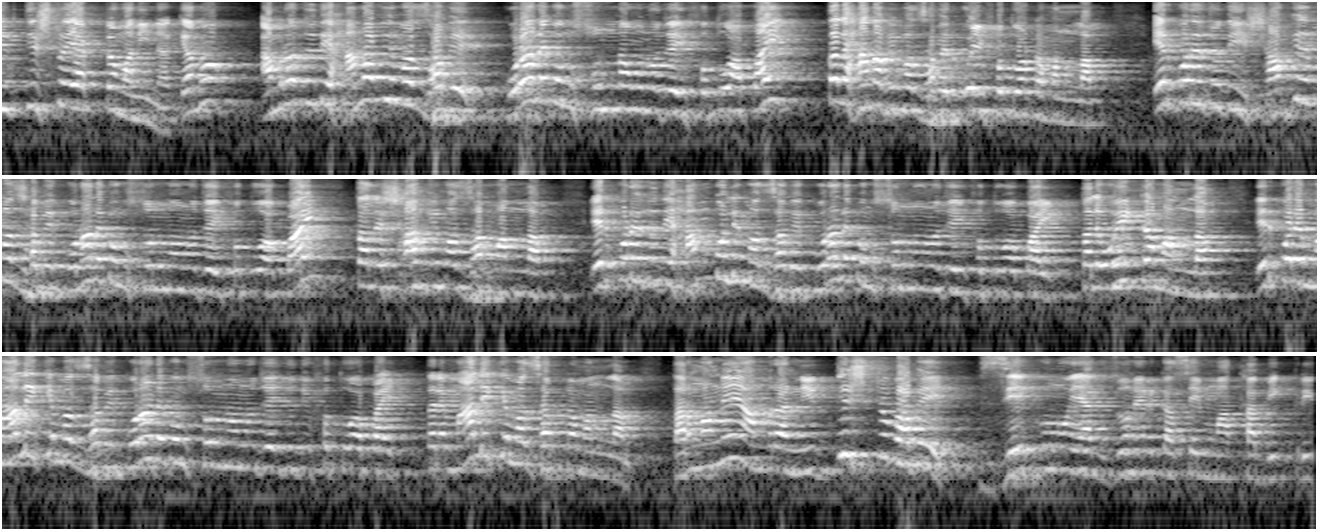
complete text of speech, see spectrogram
নির্দিষ্ট একটা মানি না। কেন? আমরা যদি হানাফি মাঝহাবে কোরআন এবং সুন্না অনুযায়ী ফতোয়া পাই, তাহলে হানাফি মাঝহাবের ওই ফতোয়াটা মানলাম। এরপরে যদি শাফি মাঝহাবে কোরআন এবং সুন্না অনুযায়ী ফতোয়া পাই তাহলে শাফি মাঝহাব মানলাম। এরপরে যদি হাম্বলি মাঝহাবে কোরআন এবং সুন্না অনুযায়ী ফতোয়া পাই তাহলে ওইটা মানলাম। এরপরে মালিকে মাঝহাবে কোরআন এবং সুন্না অনুযায়ী যদি ফতোয়া পাই তাহলে মালিকে মাঝহাবটা মানলাম। তার মানে আমরা নির্দিষ্টভাবে যে কোনো একজনের কাছে মাথা বিক্রি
